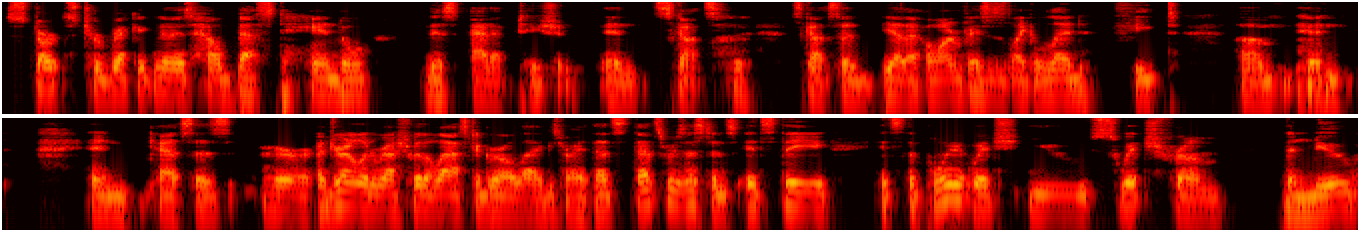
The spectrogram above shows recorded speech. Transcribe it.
starts to recognize how best to handle this adaptation. And Scott's, Scott said, yeah, that alarm phase is like lead feet. Um, and and Kat says her adrenaline rush with Elastigirl legs, right? That's that's resistance. It's the it's the point at which you switch from the noob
